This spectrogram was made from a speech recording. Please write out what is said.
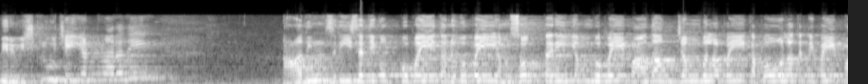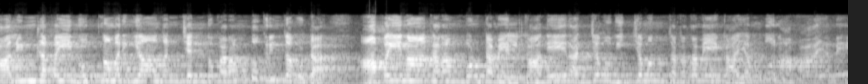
మీరు విష్ణువు చెయ్యి అంటున్నారు అది? ఆదిం శ్రీసతి కొప్పుపై తనువుపై అంశోత్తరీయంబుపై పాదాబ్జంబులపై కపోలతటిపై పాలిండ్లపై నూత్న మర్యాదంచెందు కరంబు క్రిందగుట. ఆపై నా కరంబుంట మేల్ కాదే రాజ్యము విద్యమం తటతమే కాయంబు నాపాయమే.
